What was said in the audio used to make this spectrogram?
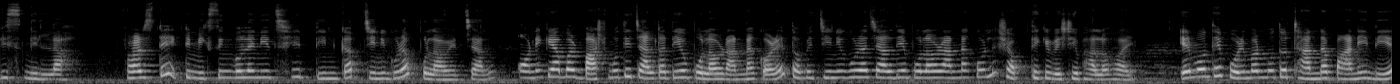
বিসমিল্লাহ। ফার্স্টে একটি মিক্সিং বলে নিচ্ছি তিন কাপ চিনি গুঁড়া পোলাওয়ের চাল। অনেকে আবার বাসমতি চালটা দিয়েও পোলাও রান্না করে, তবে চিনি গুঁড়া চাল দিয়ে পোলাও রান্না করলে সব থেকে বেশি ভালো হয়। এর মধ্যে পরিমাণ মতো ঠান্ডা পানি দিয়ে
